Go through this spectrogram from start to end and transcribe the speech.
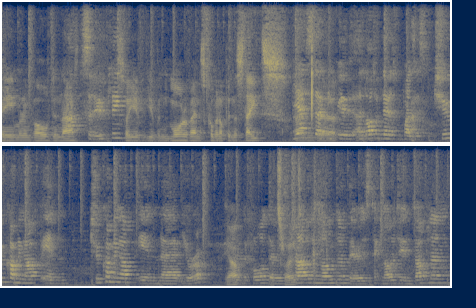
team are involved in that. absolutely So you've you've more events coming up in the states. yes and, uh, a lot of there's well there's two coming up in two coming up in uh, Europe Yeah, in the fall there's that's right. travel in London there is technology in Dublin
